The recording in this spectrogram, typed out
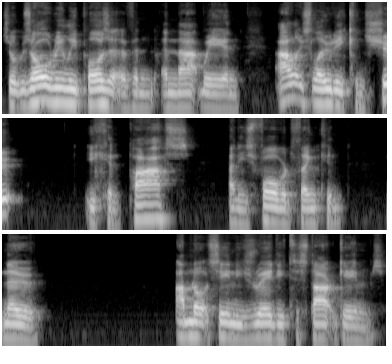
So it was all really positive in, in that way. And Alex Lowry can shoot, he can pass, and he's forward thinking. Now, I'm not saying he's ready to start games.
